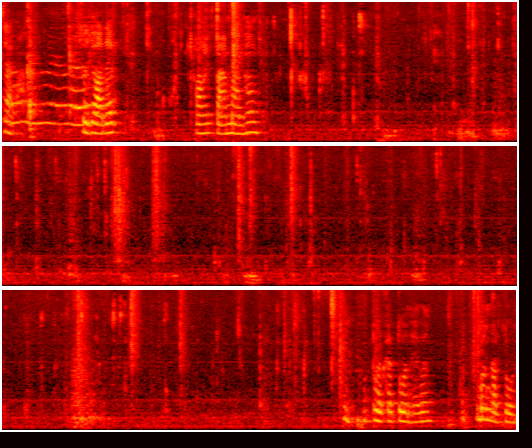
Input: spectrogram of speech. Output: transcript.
แซ่บสุด ยอดเลยขอให้สามบานห้องเปิดการ์ตูนให้เบ้างเบิ่งการ์ตูน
